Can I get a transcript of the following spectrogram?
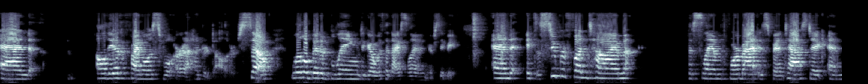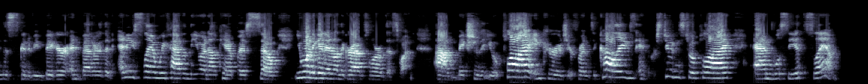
And all the other finalists will earn $100. So a little bit of bling to go with a nice line in your CV. And it's a super fun time. The SLAM format is fantastic, and this is going to be bigger and better than any SLAM we've had on the UNL campus, so you want to get in on the ground floor of this one. Um, make sure that you apply, encourage your friends and colleagues and your students to apply, and we'll see you at SLAM.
